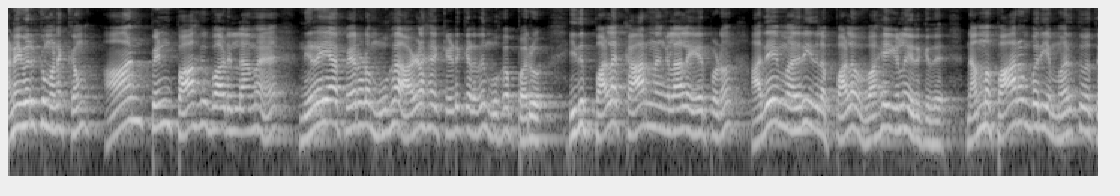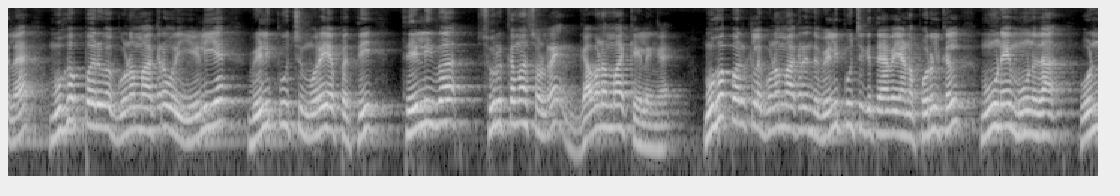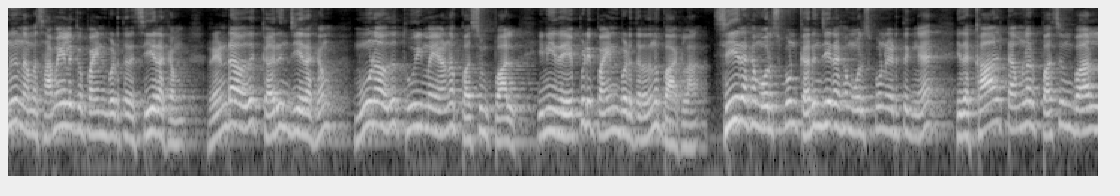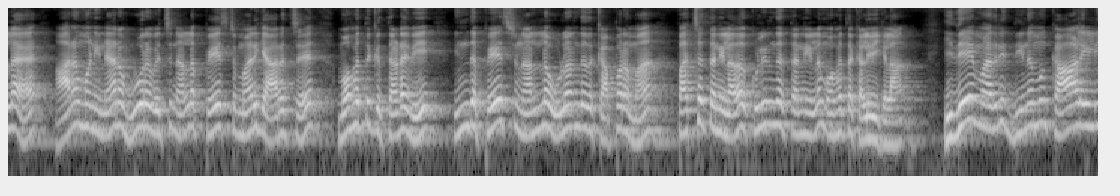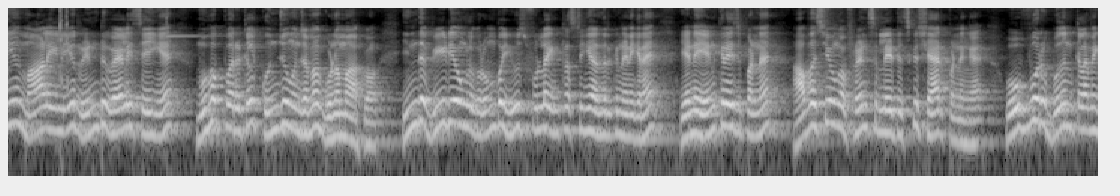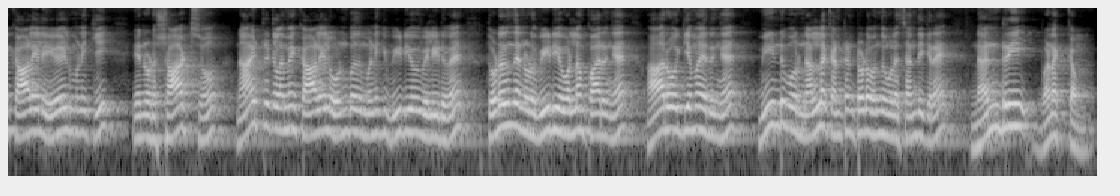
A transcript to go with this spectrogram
அனைவருக்கும் வணக்கம். ஆண் பெண் பாகுபாடு இல்லாமல் நிறையா பேரோட முக அழகை கெடுக்கிறது முகப்பரு. இது பல காரணங்களால் ஏற்படும். அதே மாதிரி இதில் பல வகைகளும் இருக்குது. நம்ம பாரம்பரிய மருத்துவத்தில் முகப்பருவை குணமாக்குற ஒரு எளிய வெளிப்பூச்சு முறையை பற்றி தெளிவாக சுருக்கமாக சொல்கிறேன் கவனமாக கேளுங்க. முகப்பருக்களை குணமாக்குற இந்த வெளிப்பூச்சுக்கு தேவையான பொருட்கள் மூணே மூணு தான். ஒன்று நம்ம சமையலுக்கு பயன்படுத்துகிற சீரகம் ரெண்டாவது கருஞ்சீரகம் மூணாவது தூய்மையான பசும்பால். இனி இதை எப்படி பயன்படுத்துறதுன்னு பார்க்கலாம். சீரகம் ஒரு ஸ்பூன் கருஞ்சீரகம் ஒரு ஸ்பூன் எடுத்துக்கங்க. இதை கால் டம்ளர் பசும்பாலில் அரை மணி நேரம் ஊற வச்சு நல்ல பேஸ்ட் மாதிரி அரைச்சி முகத்துக்கு தடவி இந்த பேஸ்ட் நல்லா உலர்ந்ததுக்கு அப்புறமா பச்சை தண்ணியில் அதாவது குளிர்ந்த தண்ணியில் முகத்தை கழுவிக்கலாம். இதே மாதிரி தினமும் காலையிலையும் மாலையிலையும் ரெண்டு வேலை செய்யுங்க. முகப்பருக்கள் கொஞ்சம் கொஞ்சமாக குணமாகும். இந்த வீடியோ உங்களுக்கு ரொம்ப யூஸ்ஃபுல்லாக இன்ட்ரெஸ்டிங்காக இருந்திருக்குன்னு நினைக்கிறேன். என்னை என்கரேஜ் பண்ண அவசியம் உங்கள் ஃப்ரெண்ட்ஸ் ரிலேட்டிவ்ஸ்க்கு ஷேர் பண்ணுங்கள் ஒவ்வொரு புதன்கிழமை காலையில் ஏழு மணிக்கு என்னோடய ஷார்ட்ஸும் ஞாயிற்றுக்கிழமை காலையில் ஒன்பது மணிக்கு வீடியோவும் வெளியிடுவேன். தொடர்ந்து என்னோடய வீடியோவெல்லாம் பாருங்கள் ஆரோக்கியமாக இருங்க. மீண்டும் ஒரு நல்ல கண்டென்ட்டோடு வந்து உங்களை சந்திக்கிறேன். நன்றி வணக்கம்.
